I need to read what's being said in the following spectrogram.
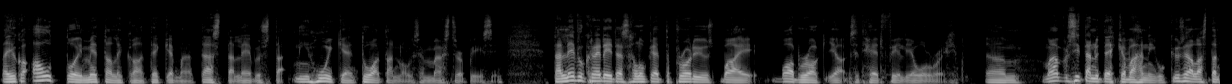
tai joka auttoi Metallicaa tekemään tästä levystä niin huikean tuotannollisen masterpiecein. Tämä levy lukee, että produced by Bob Rock ja sitten Hetfield ja Ulrich. Mä sitä nyt ehkä vähän niin kuin kyseenalaistan.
